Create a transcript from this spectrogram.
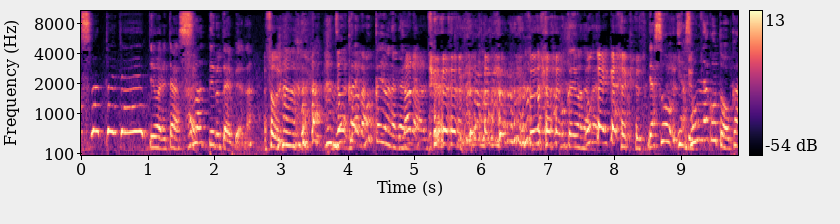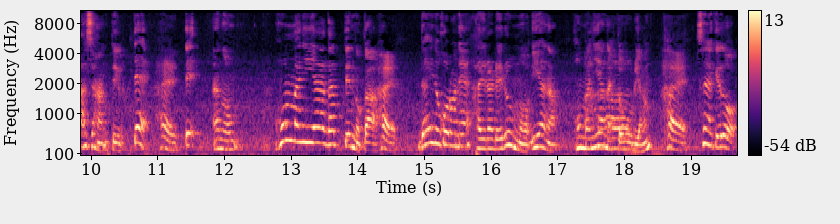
座っといて」って言われたら座ってるタイプやな、そうです。もう一回もう一回言わなあかんなら。もう一回言わなあかん もう一回行かなきゃいやそういやそんなことお母さんって言ってはい。であのほんまに嫌がってんのか、はい。台所ね入られるんも嫌なほんまに嫌な人もおるやん。はい。そやけど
